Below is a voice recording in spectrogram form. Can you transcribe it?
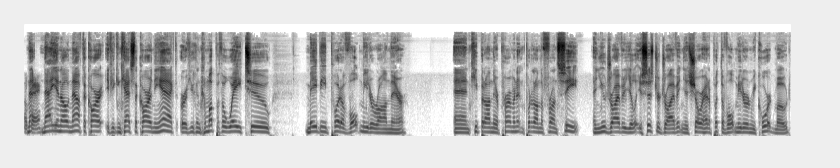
Okay. Now, now you know. Now, if the car, if you can catch the car in the act, or if you can come up with a way to maybe put a voltmeter on there and keep it on there permanent and put it on the front seat, and you drive it, or you let your sister drive it, and you show her how to put the voltmeter in record mode.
